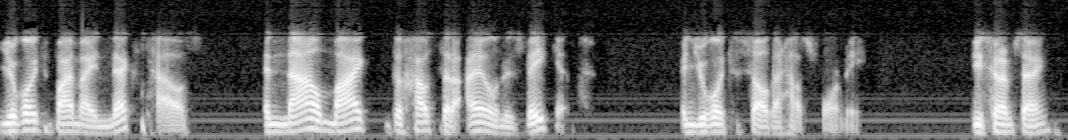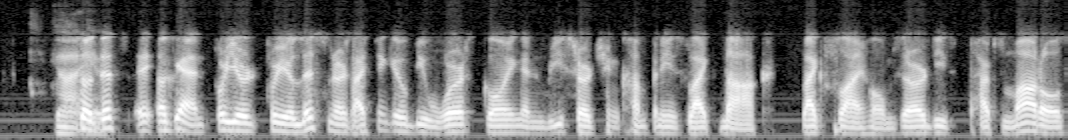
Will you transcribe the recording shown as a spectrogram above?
you're going to buy my next house, and now my the house that I own is vacant, and you're going to sell that house for me. Do you see what I'm saying? Got so you. this again for your for your listeners, I think it would be worth going and researching companies like Knock, like Fly Homes. There are these types of models,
